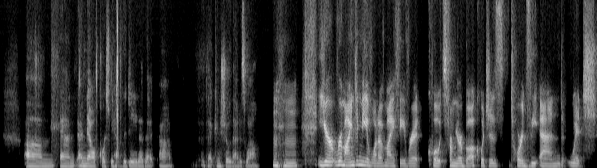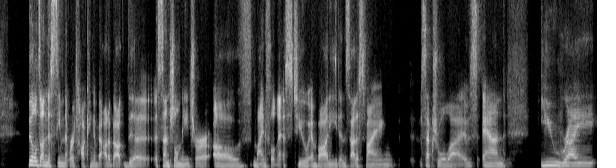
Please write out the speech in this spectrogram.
Um, and and now, of course, we have the data that uh, that can show that as well. Mm-hmm. You're reminding me of one of my favorite quotes from your book, which is towards the end, which builds on this theme that we're talking about about the essential nature of mindfulness to embodied and satisfying sexual lives and you write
